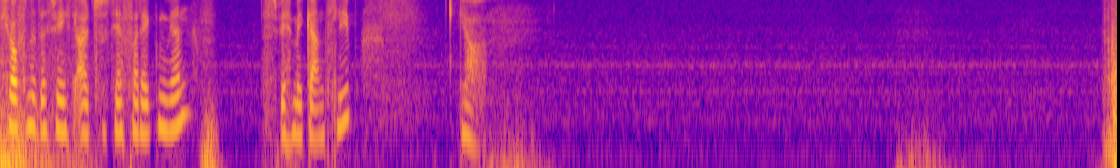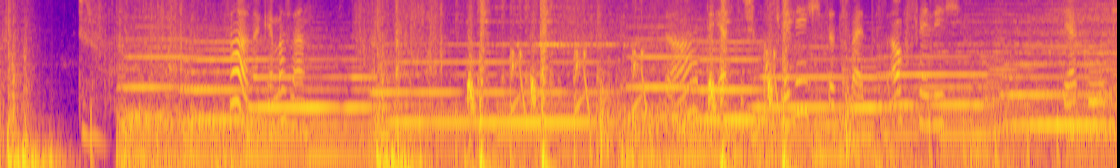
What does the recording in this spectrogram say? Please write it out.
Ich hoffe nur, dass wir nicht allzu sehr verrecken werden. Das wäre mir ganz lieb. Ja. So, dann gehen wir es an. So, der erste ist schon mal fällig, der zweite ist auch fällig. Sehr gut.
